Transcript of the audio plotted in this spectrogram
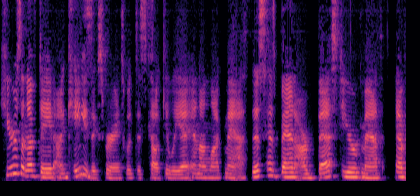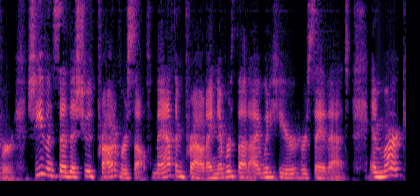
here's an update on Katie's experience with Dyscalculia and Unlock Math. This has been our best year of math ever. She even said that she was proud of herself. Math and proud. I never thought I would hear her say that. And Mark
